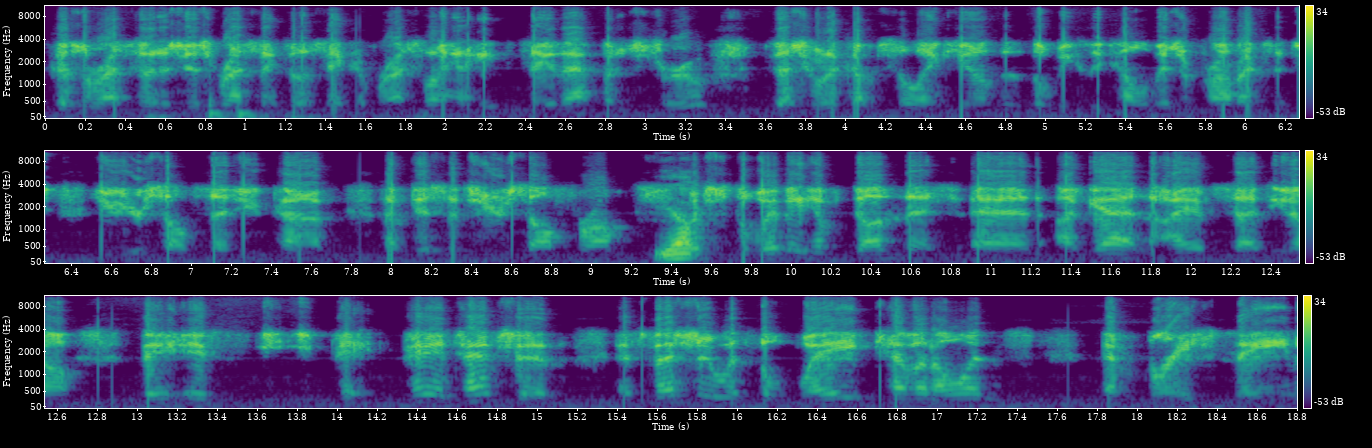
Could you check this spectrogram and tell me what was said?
because the rest of it is just wrestling for the sake of wrestling. I hate to say that, but it's true, especially when it comes to like you know the, the weekly television products that you yourself said you kind of have distanced yourself from. Yep. Which is the way they have done this. And again, I have said you know they if you pay, pay attention, especially with the way Kevin Owens embraced Zayn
